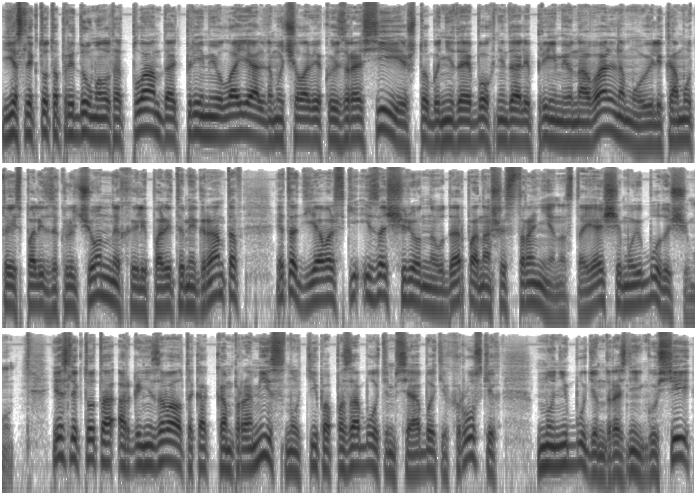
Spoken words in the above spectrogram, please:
Если кто-то придумал этот план дать премию лояльному человеку из России, чтобы, не дай бог, не дали премию Навальному или кому-то из политзаключенных или политэмигрантов, это дьявольски изощренный удар по нашей стране, настоящему и будущему. Если кто-то организовал это как компромисс, ну типа позаботимся об этих русских, но не будем дразнить гусей,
